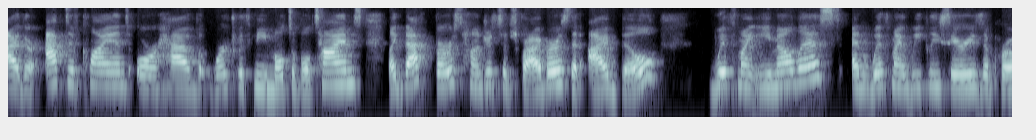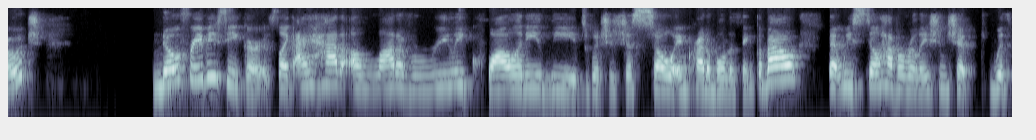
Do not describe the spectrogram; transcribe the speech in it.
either active clients or have worked with me multiple times. Like that first 100 subscribers that I built with my email list and with my weekly series approach, no freebie seekers. Like I had a lot of really quality leads, which is just so incredible to think about that we still have a relationship with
